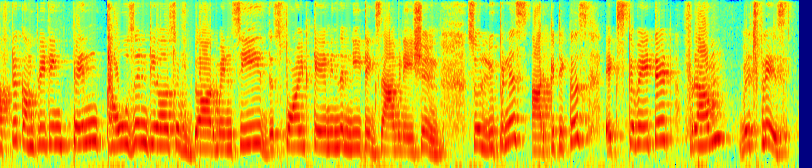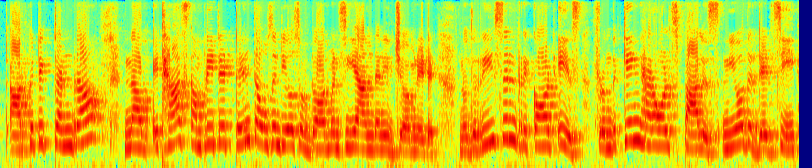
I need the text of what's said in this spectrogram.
after completing completing 10,000 years of dormancy. This point came in the NEET examination. So Lupinus arcticus excavated from which place? Arctic tundra. Now it has completed 10,000 years of dormancy and then it germinated. Now the recent record is from the King Herod's palace near the Dead Sea.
